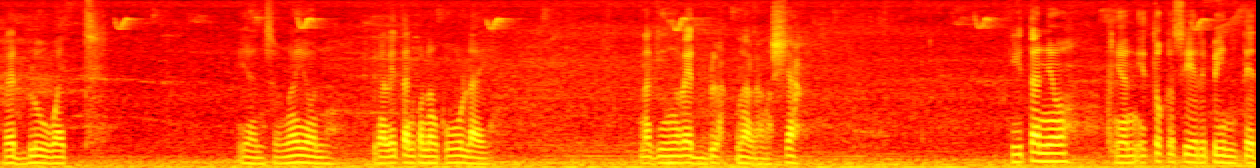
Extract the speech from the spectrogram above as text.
red blue white. Yan so ngayon pinalitan ko ng kulay. Naging red black na lang siya. Kita nyo yan ito kasi repainted.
